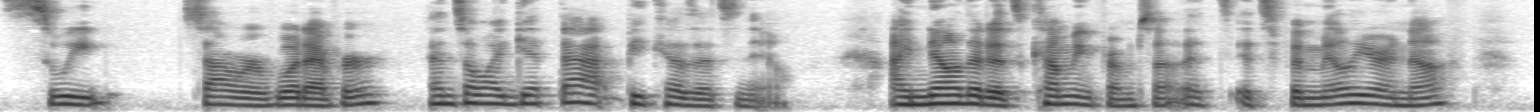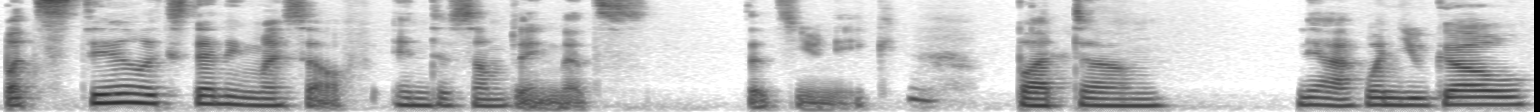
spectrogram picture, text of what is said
sweet sour whatever. And so I get that because it's new. I know that it's coming from some it's it's familiar enough but still extending myself into something that's that's unique. Mm. But um, yeah, when you go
